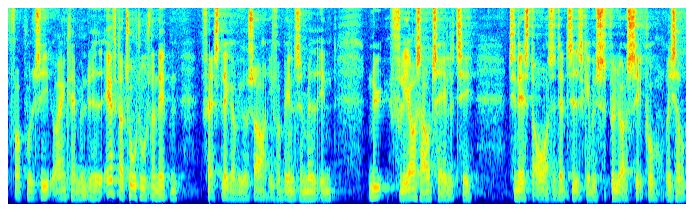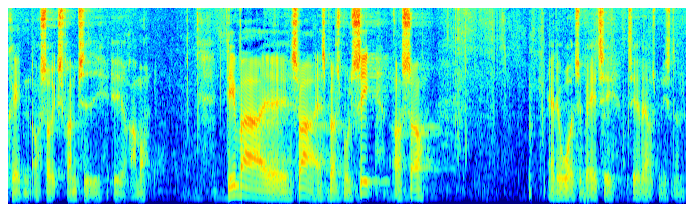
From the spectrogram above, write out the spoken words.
for politi og anklagemyndighed efter 2019 fastlægger vi jo så i forbindelse med en ny flereårsaftale til, til næste år. Til den tid skal vi selvfølgelig også se på Rigsadvokaten og Søjks fremtidige øh, rammer. Det var øh, svar af spørgsmål C, og så er det ordet tilbage til, til erhvervsministeren.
